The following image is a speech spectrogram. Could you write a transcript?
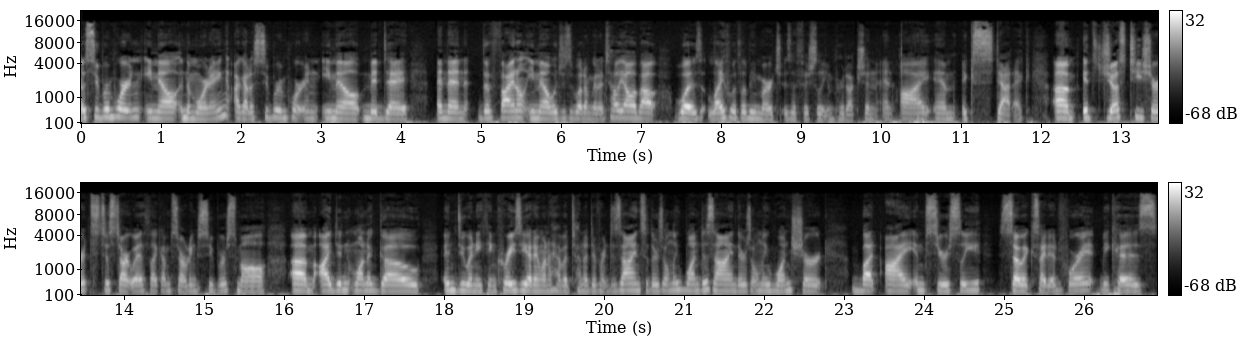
a super important email in the morning. I got a super important email midday, and then the final email, which is what I'm going to tell y'all about, was Life with Libby merch is officially in production, and I am ecstatic. Um, it's just t-shirts to start with. Like I'm starting super small. Um, I didn't want to go and do anything crazy. I didn't want to have a ton of different designs. So there's only one design. There's only one shirt, but I am seriously so excited for it because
